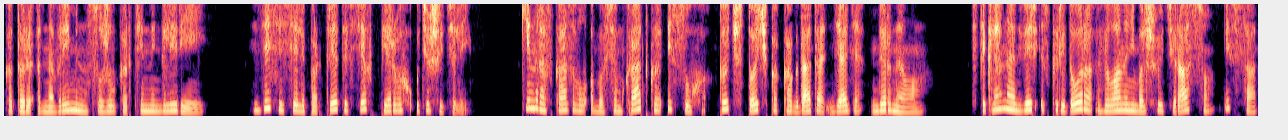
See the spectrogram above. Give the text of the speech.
который одновременно служил картинной галереей. Здесь висели портреты всех первых утешителей. Кин рассказывал обо всем кратко и сухо, точь-в-точь, как когда-то дядя Бернеллом. Стеклянная дверь из коридора вела на небольшую террасу и в сад.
